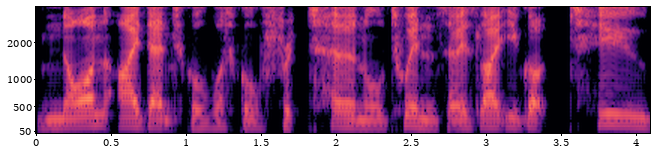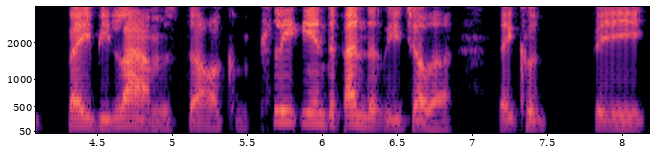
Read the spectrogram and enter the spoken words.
non identical, what's called fraternal twins. So it's like you've got two baby lambs that are completely independent of each other. They could be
